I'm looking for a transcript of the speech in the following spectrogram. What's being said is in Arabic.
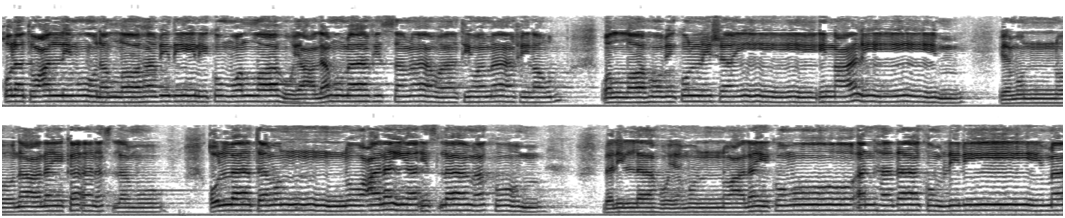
قل تعلمون الله بدينكم والله يعلم ما في السماوات وما في الأرض والله بكل شيء عليم يمنون عليك ان اسلموا قل لا تمنوا علي اسلامكم بل الله يمن عليكم ان هداكم للايمان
